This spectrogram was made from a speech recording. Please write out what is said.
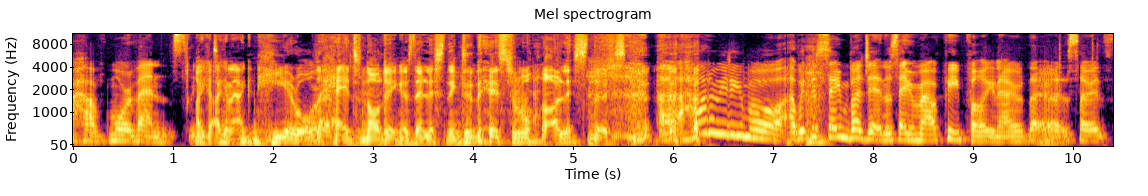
have more events. I, I, can I can hear all the heads nodding as they're listening to this from all our listeners. Uh, how do we do more? Uh, with the same budget and the same amount of people you know yeah. so it's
